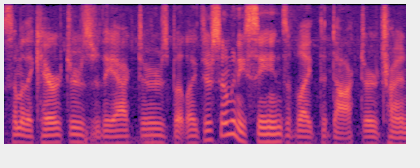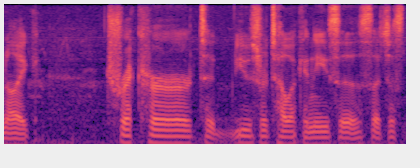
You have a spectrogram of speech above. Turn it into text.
some of the characters or the actors. But like, there's so many scenes of like the doctor trying to like trick her to use her telekinesis. That's just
